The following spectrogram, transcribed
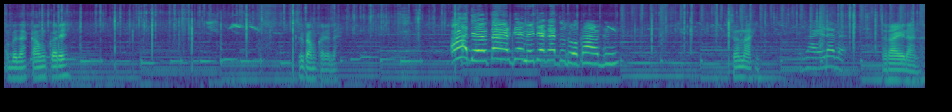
આ બધા કામ કરે. શું કામ કરેલા આ દેવતા અડકે નહીં દેખાતું ડોકા અડકે શું નહીં રાયડાના. રાયડાના.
